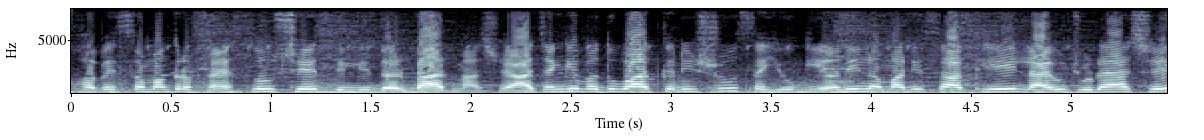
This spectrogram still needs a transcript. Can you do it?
હવે સમગ્ર ફેંસલો છે દિલ્હી દરબારમાં છે. આજ અંગે વધુ વાત કરીશું. સહયોગી અનિલ અમારી સાથે લાઈવ જોડાયા છે.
